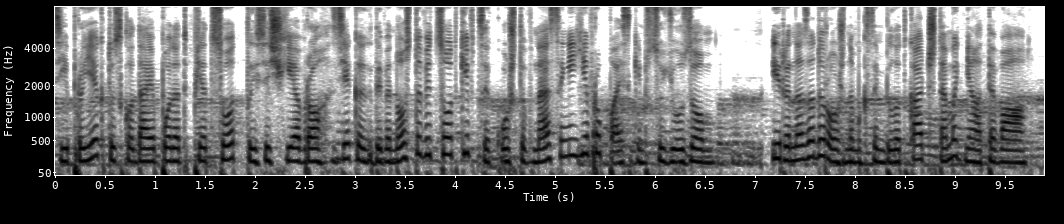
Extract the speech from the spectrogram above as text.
реалізації проєкту, складає понад 500 тисяч євро, з яких 90% – це кошти внесені Європейським Союзом. Ірина Задорожна, Максим Білоткач, теми дня ТВА.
